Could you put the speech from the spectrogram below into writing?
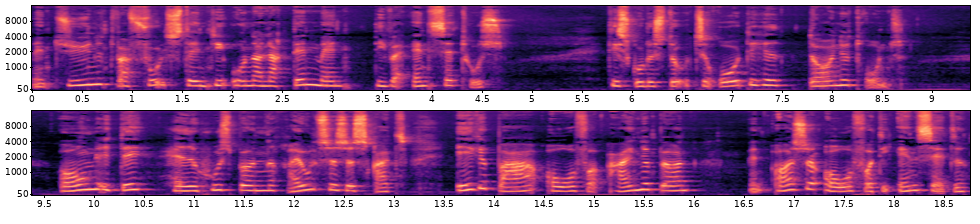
men tynet var fuldstændig underlagt den mand, de var ansat hos. De skulle stå til rådighed døgnet rundt. Oven i det havde husbunden revelsesret ikke bare over for egne børn, men også over for de ansatte.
